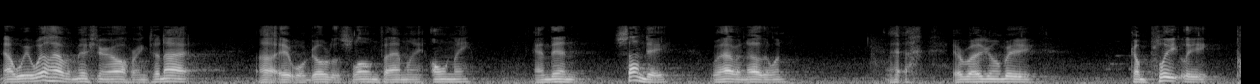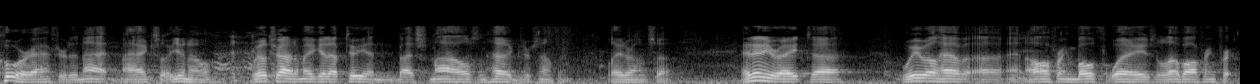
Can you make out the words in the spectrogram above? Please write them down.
Now we will have a missionary offering tonight. Uh, it will go to the Sloan family only. And then Sunday, we'll have another one. Everybody's going to be completely poor after tonight, Mike. So, you know, we'll try to make it up to you and by smiles and hugs or something later on. So, at any rate, uh, we will have uh, an offering both ways, a love offering for.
